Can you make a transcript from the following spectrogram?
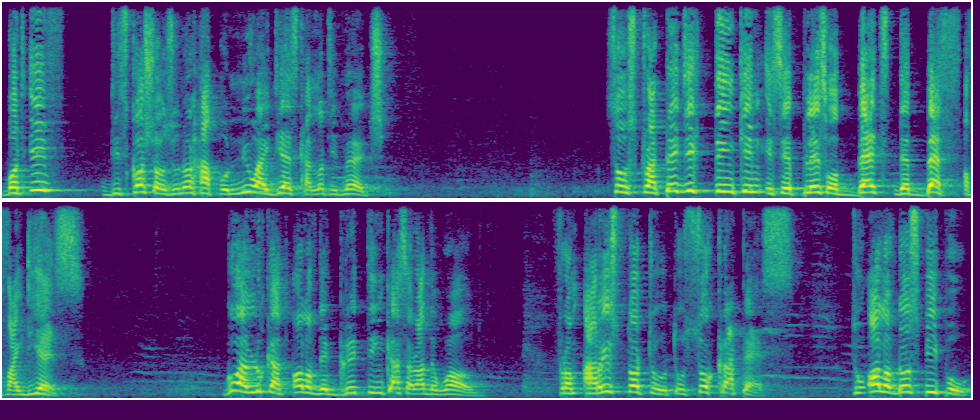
But if discussions will not happen, new ideas cannot emerge. So strategic thinking is a place for birth, the birth of ideas. Go and look at all of the great thinkers around the world, from Aristotle to Socrates, to all of those people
